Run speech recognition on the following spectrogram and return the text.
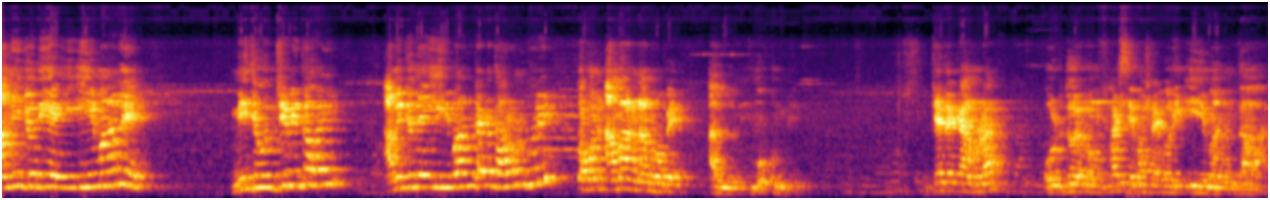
আমি যদি এই ইমানে নিজে উজ্জীবিত হই, আমি যদি এই ইমানটাকে ধারণ করি, তখন আমার নাম হবে আল মুমিন। যেটাকে আমরা উর্দু এবং ফার্সি ভাষায় বলি ইমানদার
